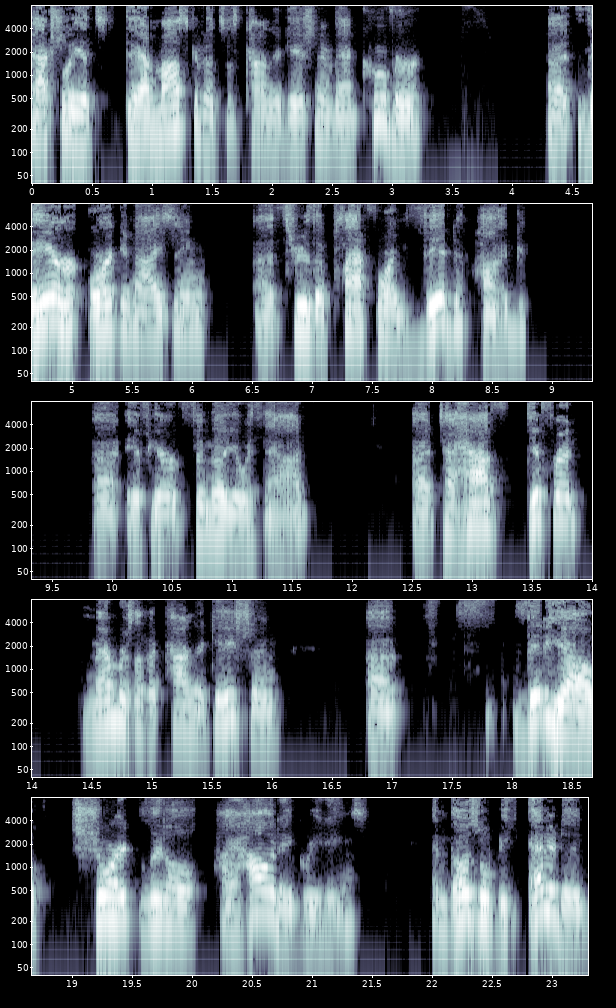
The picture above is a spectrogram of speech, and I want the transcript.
actually, it's Dan Moskovitz's congregation in Vancouver. Uh, they're organizing uh, through the platform VidHug, uh, if you're familiar with that, uh, to have different members of the congregation uh, video short little high holiday greetings, and those will be edited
